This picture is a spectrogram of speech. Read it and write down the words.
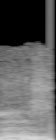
necesito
